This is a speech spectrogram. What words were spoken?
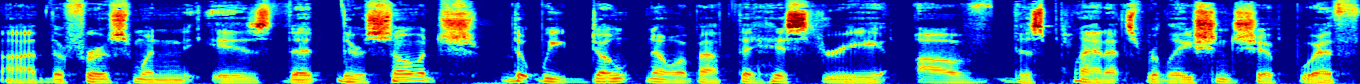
uh, the first one is that there's so much that we don't know about the history of this planet's relationship with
